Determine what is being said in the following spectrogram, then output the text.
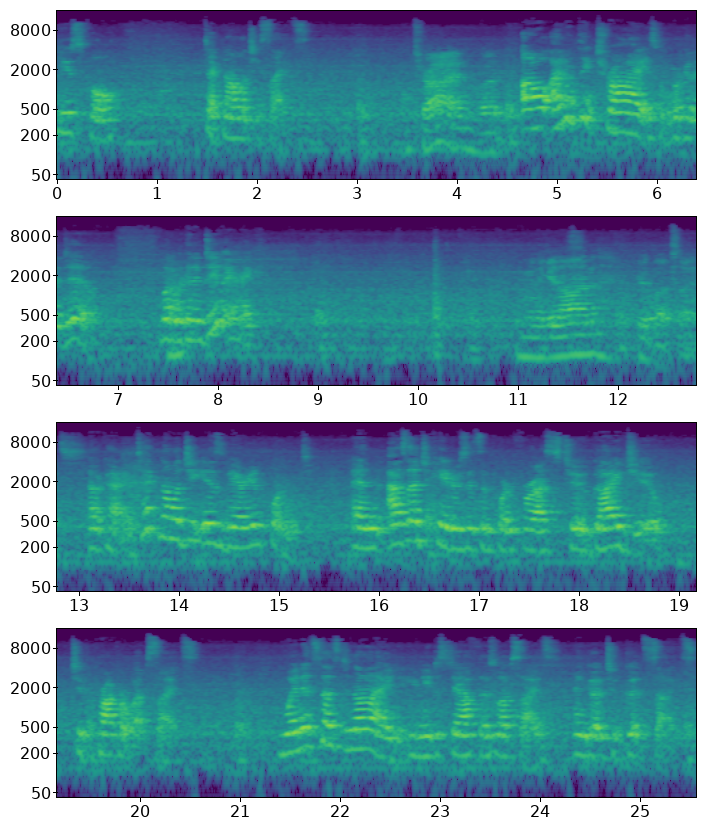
useful technology sites. I'll try, but Oh, I don't think try is what we're going to do. What are we going to do, Eric? I'm gonna get on good websites. Okay, technology is very important. And as educators, it's important for us to guide you to the proper websites. When it says denied, you need to stay off those websites and go to good sites.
